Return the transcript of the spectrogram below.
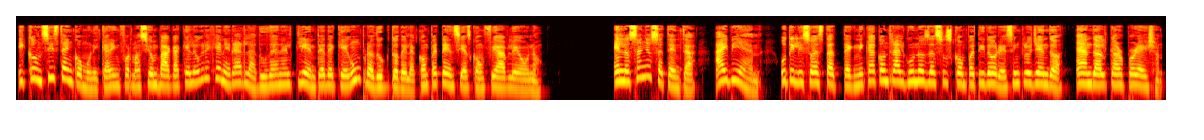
Y consiste en comunicar información vaga que logre generar la duda en el cliente de que un producto de la competencia es confiable o no. En los años 70, IBM utilizó esta técnica contra algunos de sus competidores, incluyendo Andal Corporation.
